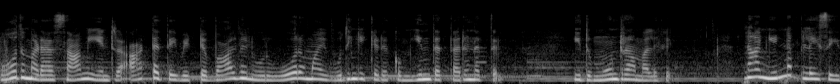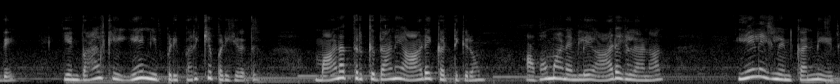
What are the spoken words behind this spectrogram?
போதுமடா சாமி என்ற ஆட்டத்தை விட்டு வாழ்வின் ஒரு ஓரமாய் ஒதுங்கி கிடக்கும் இந்த தருணத்தில். இது மூன்றாம் அழுகை. நான் என்ன பிழை செய்தேன்? என் வாழ்க்கை ஏன் இப்படி பறிக்கப்படுகிறது? மானத்திற்கு தானே ஆடை கட்டுகிறோம்? அவமானங்களே ஆடைகளானால் ஏழைகளின் கண்ணீர்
